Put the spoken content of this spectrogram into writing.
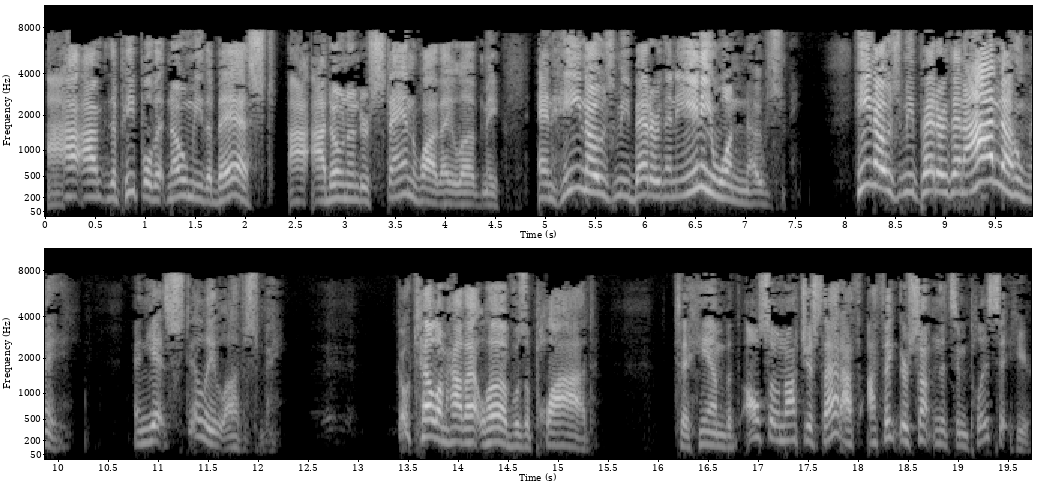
I, I, the people that know me the best, I, I don't understand why they love me. And He knows me better than anyone knows me. He knows me better than I know me. And yet still He loves me. Go tell Him how that love was applied to Him. But also not just that, I, I think there's something that's implicit here.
